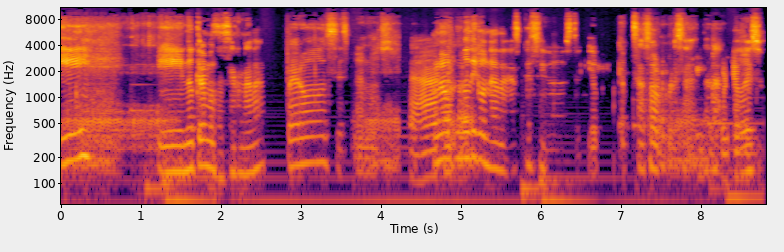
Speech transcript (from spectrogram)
Y, y no queremos hacer nada, pero si esperamos. Ah, no, no digo nada, es que si no, yo, esa sorpresa, todo eso.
